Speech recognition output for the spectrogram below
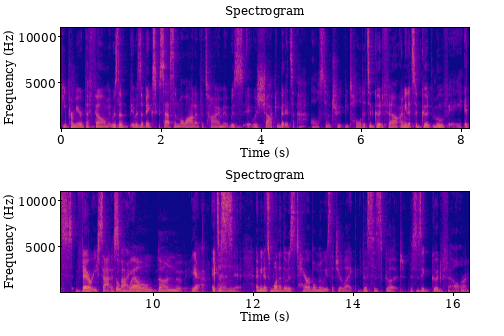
He premiered the film. It was a it was a big success in Milan at the time. It was it was shocking, but it's also, truth be told, it's a good film. I mean, it's a good movie. It's very It's satisfying. a well done movie. yeah, it's And- a. I mean, it's one of those terrible movies that you're like, this is good. This is a good film. Right.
